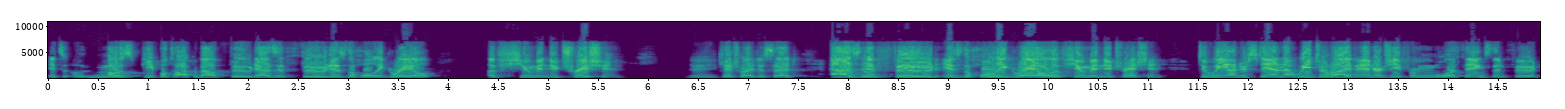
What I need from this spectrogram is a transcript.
It's most people talk about food as if food is the holy grail of human nutrition. You catch what I just said? As if food is the holy grail of human nutrition. Do we understand that we derive energy from more things than food?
